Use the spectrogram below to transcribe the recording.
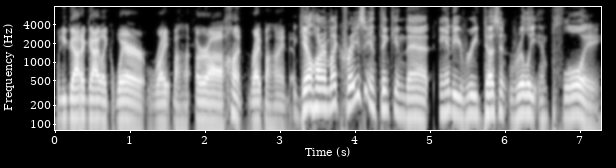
when you got a guy like Ware right behind or uh, Hunt right behind him. Gelhar, am I crazy in thinking that Andy Reid doesn't really employ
